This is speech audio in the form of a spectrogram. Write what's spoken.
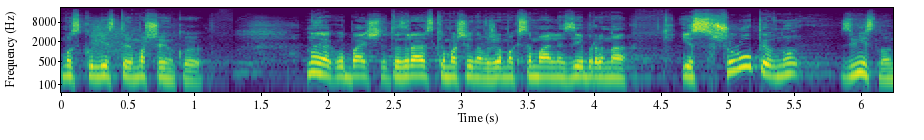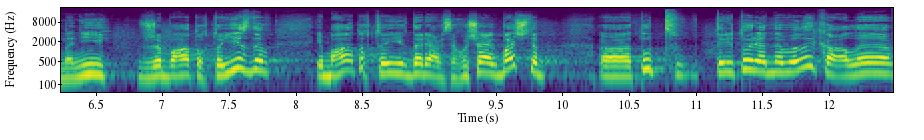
мускулістою машинкою. Ну, як ви бачите, тезраївська машина вже максимально зібрана із шурупів. Ну, звісно, на ній вже багато хто їздив і багато хто її вдарявся. Хоча, як бачите, е, тут територія невелика, але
